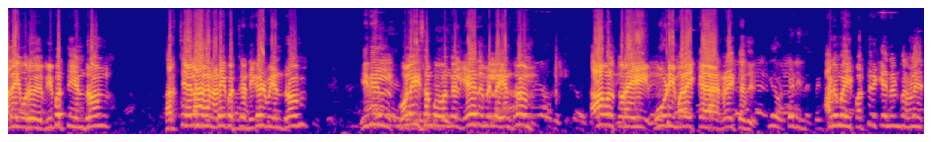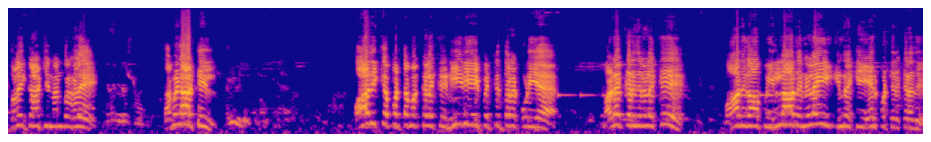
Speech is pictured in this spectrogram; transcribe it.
அதை ஒரு விபத்து என்றும் தற்செயலாக நடைபெற்ற நிகழ்வு என்றும் இதில் கொலை சம்பவங்கள் ஏதுமில்லை என்றும் காவல்துறை மூடி மறைக்க நினைத்தது. அருமை பத்திரிகை நண்பர்களே தொலைக்காட்சி நண்பர்களே தமிழ்நாட்டில் பாதிக்கப்பட்ட மக்களுக்கு நீதியை பெற்றுத்தரக்கூடிய வழக்கறிஞர்களுக்கு பாதுகாப்பு இல்லாத நிலை இன்றைக்கு ஏற்பட்டிருக்கிறது.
